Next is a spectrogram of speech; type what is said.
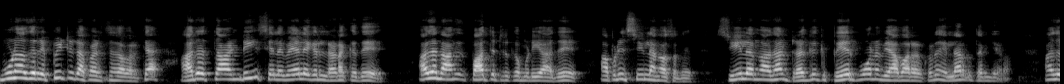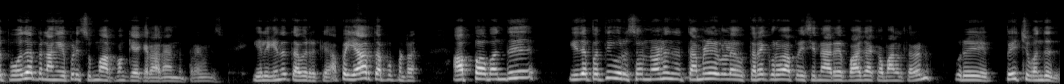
மூணாவது ரிப்பீட்டட் அப்பன்ஸ் வரைக்கும் அதை தாண்டி சில வேலைகள் நடக்குது. அதை நாங்கள் பார்த்துட்டு இருக்க முடியாது. அப்படின்னு ஸ்ரீலங்கா சொல்லுது. ஸ்ரீலங்கா தான் ட்ரக்குக்கு பேர் போன வியாபாரம் இருக்கணும் எல்லாருக்கும் தெரிஞ்ச இடம். அது போது அப்போ நாங்கள் எப்படி சும்மா இருப்போம் கேட்குறாரு அந்த பிரைம் மினிஸ்டர் இதில் என்ன தவறு இருக்குது அப்போ யார் தப்பு பண்ணுறா அப்போ வந்து இதை பற்றி ஒரு சொன்னோன்னே இந்த தமிழர்களை திரைக்குறவாக பேசினார் பாஜக மாநிலத்தரன் ஒரு பேச்சு வந்தது.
